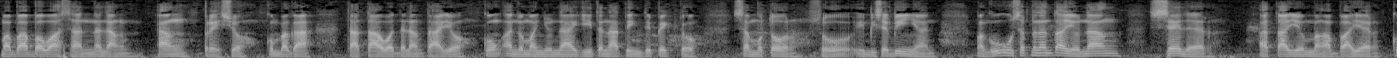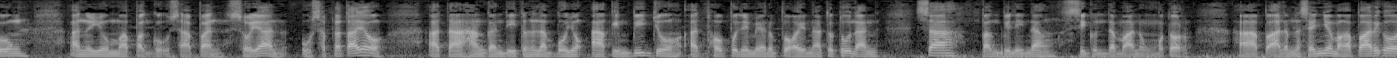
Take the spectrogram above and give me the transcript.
mababawasan na lang ang presyo. Kumbaga tatawad na lang tayo kung ano man yung nakikita nating depekto sa motor. So ibig sabihin yan, mag-uusap na lang tayo ng seller at tayong mga buyer kung ano yung mapag-uusapan. So yan, usap na tayo. At uh, hanggang dito na lang po yung aking video at hopefully meron po kayo natutunan sa pagbili ng segunda manong motor. Uh, paalam na sa inyo mga pare ko.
